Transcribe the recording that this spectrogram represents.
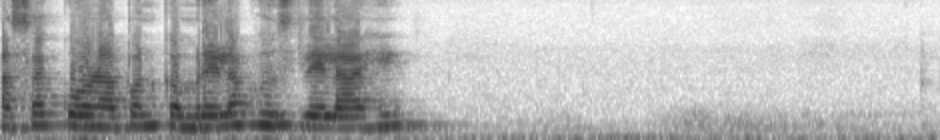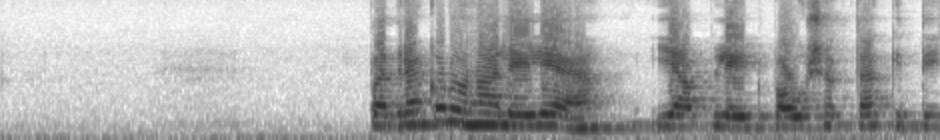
असा कोण आपण कमरेला खोचलेला आहे. पदराकडून आलेल्या या प्लेट पाहू शकता किती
